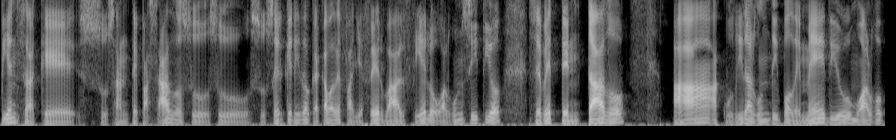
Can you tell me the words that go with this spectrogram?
piensa que sus antepasados, su, su, su, ser querido que acaba de fallecer va al cielo o a algún sitio, se ve tentado a acudir a algún tipo de medium o algo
